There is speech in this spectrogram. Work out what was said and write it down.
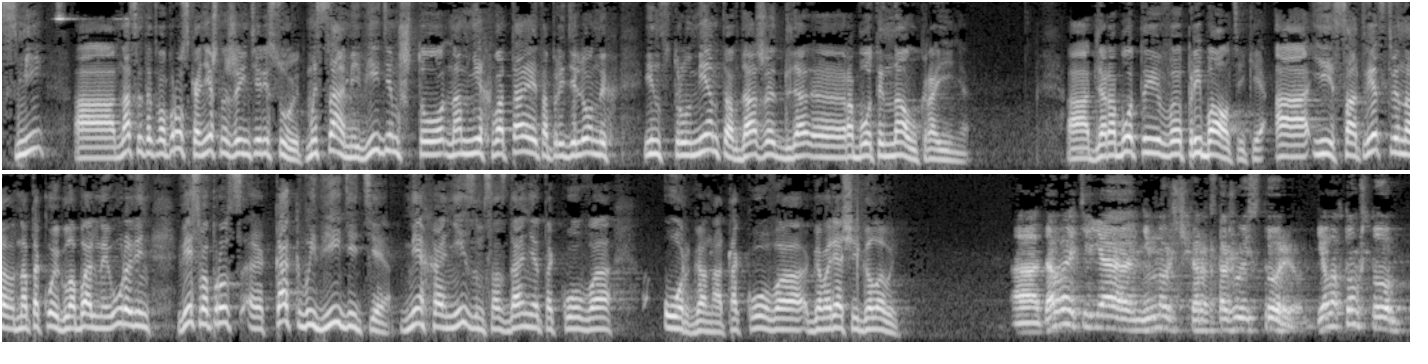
СМИ. А нас этот вопрос, конечно же, интересует. Мы сами видим, что нам не хватает определенных инструментов даже для э, работы на Украине. А, для работы в Прибалтике. А, и, соответственно, на такой глобальный уровень весь вопрос, э, как вы видите механизм создания такого органа, такого говорящей головы? А, давайте я немножечко расскажу историю. Дело в том, что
